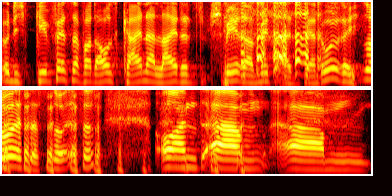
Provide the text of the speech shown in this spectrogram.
und ich gehe fest davon aus, keiner leidet schwerer mit als Bernd Ulrich. So ist es, so ist es. Und ähm, ähm,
